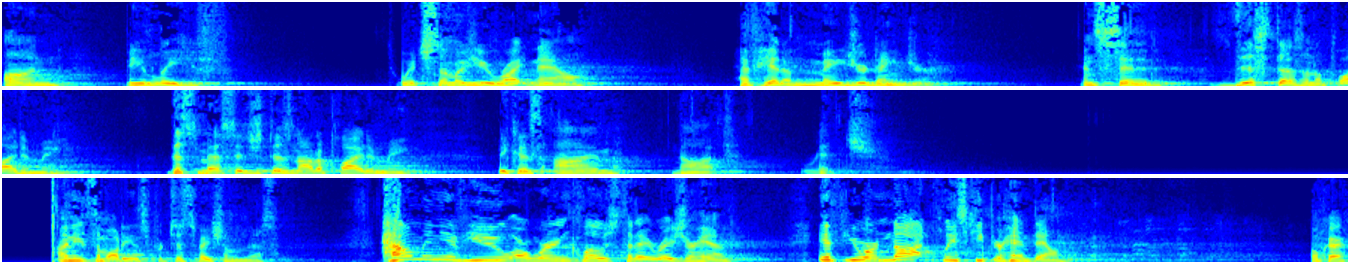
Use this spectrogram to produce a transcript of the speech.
unbelief, to which some of you right now have hit a major danger and said, This doesn't apply to me. This message does not apply to me because I'm not rich. I need some audience participation on this. How many of you are wearing clothes today? Raise your hand. If you are not, please keep your hand down. Okay?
